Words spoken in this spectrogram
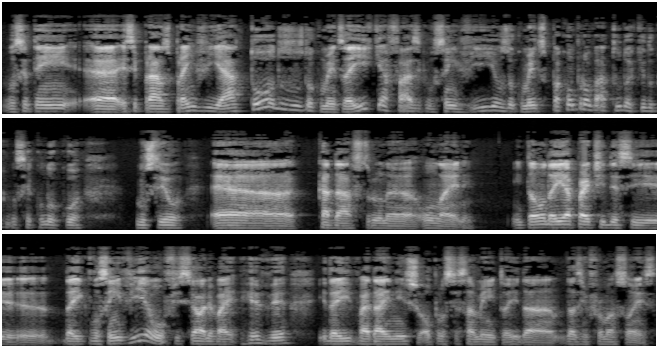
você tem é, esse prazo para enviar todos os documentos. Aí que é a fase que você envia os documentos para comprovar tudo aquilo que você colocou no seu é, cadastro né, online. Então daí a partir desse daí que você envia, o oficial ele vai rever e daí vai dar início ao processamento aí da, das informações.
